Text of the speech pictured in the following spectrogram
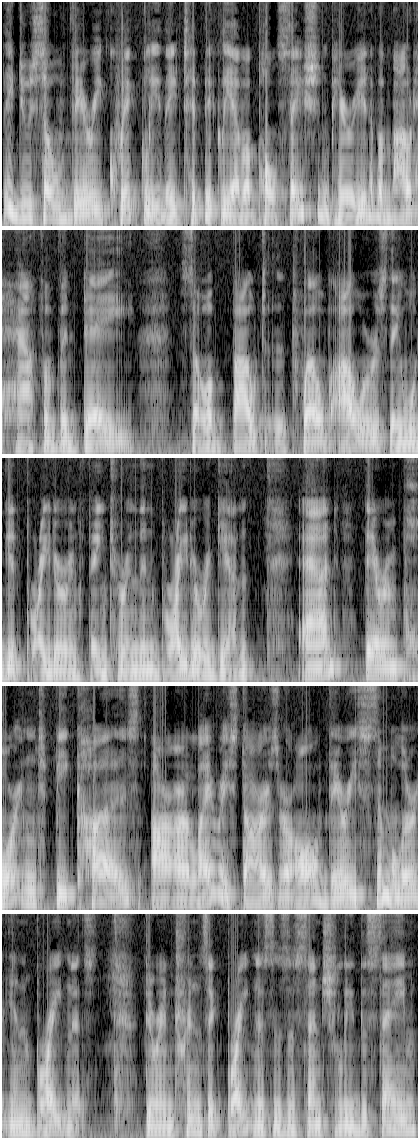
they do so very quickly. They typically have a pulsation period of about half of a day. So about uh, 12 hours, they will get brighter and fainter and then brighter again. And they're important because our, RR Lyrae stars are all very similar in brightness. Their intrinsic brightness is essentially the same,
